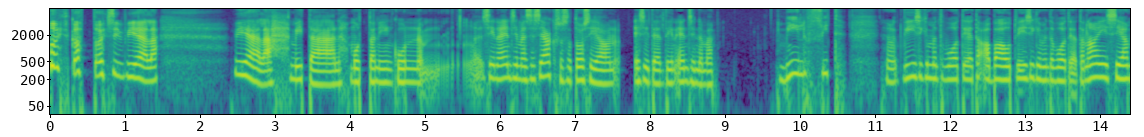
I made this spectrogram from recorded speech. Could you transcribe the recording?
katsoisin vielä, vielä mitään, mutta niin kuin siinä ensimmäisessä jaksossa tosiaan esiteltiin ensin nämä milfit, ne olivat 50-vuotiaita, about 50-vuotiaita naisia,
